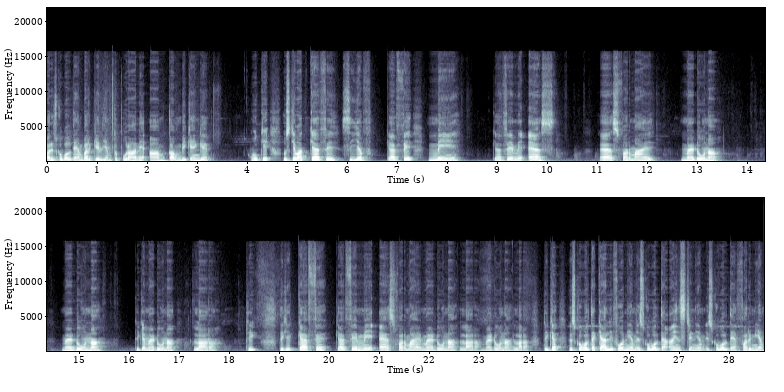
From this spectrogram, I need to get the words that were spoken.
और इसको बोलते हैं बर्केलियम। तो पुराने आम कम बिकेंगे। ओके उसके बाद कैफ़े सी एफ़ कैफ़े में कैफ़े में एस एस फरमाए मैडोना मैडोना ठीक है? मैडोना लारा ठीक? देखिए कैफ़े कैफ़े में एस फरमाए मैडोना लारा मैडोना लारा ठीक है? इसको बोलते हैं कैलिफोर्नियम इसको बोलते हैं आइंस्टीनियम इसको बोलते हैं फर्मियम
